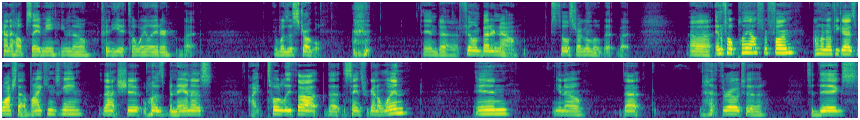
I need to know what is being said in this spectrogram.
Kind of helped save me, even though I couldn't eat it till way later. But it was a struggle, and uh, feeling better now. Still struggling a little bit, but uh, NFL playoffs were fun. I don't know if you guys watched that Vikings game. That shit was bananas. I totally thought that the Saints were gonna win, and you know that that throw to to Diggs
